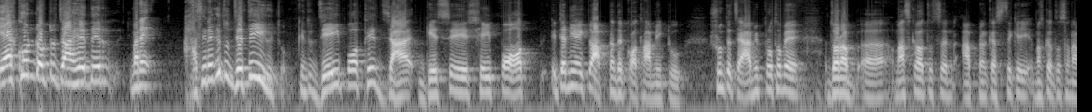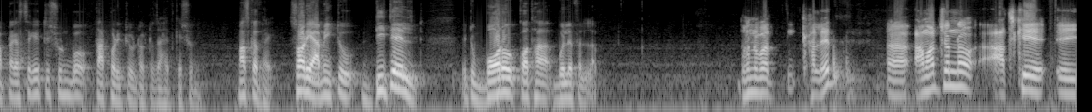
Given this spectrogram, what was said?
এখন ডক্টর জাহেদের মানে হাসিনাকে তো যেতেই হতো কিন্তু যেই পথে যা গেছে, সেই পথ, এটা নিয়ে একটু আপনাদের কথা আমি একটু শুনতে চাই। আমি প্রথমে জনাব মাসকাত হোসেন আপনার কাছ থেকে মাসকাত হোসেন আপনার কাছ থেকে একটু শুনব, তারপর একটু ডক্টর জাহেদকে শুনি। মাসকাত ভাই সরি আমি একটু ডিটেলড একটু বড় কথা বলে ফেললাম। ধন্যবাদ, খালেদ। আমার জন্য আজকে এই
